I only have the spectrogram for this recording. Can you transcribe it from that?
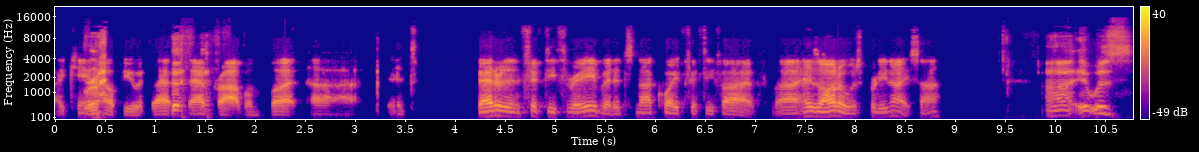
I can't right. help you with that that problem, but uh, it's better than 53, but it's not quite 55. Uh, his auto was pretty nice, huh? Uh, it was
